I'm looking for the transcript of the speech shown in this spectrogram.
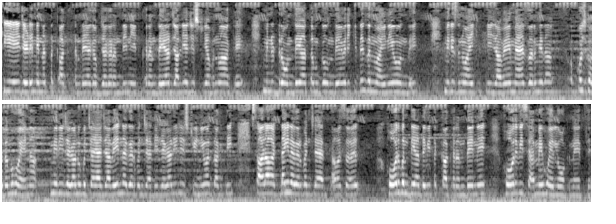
ਕਿ ਇਹ ਜਿਹੜੇ ਮੇਰੇ ਨਾਲ ਧੱਕਾ ਕਰਨ ਦੇ ਆ, ਕਬਜ਼ਾ ਕਰਨ ਦੀ, ਨੀਤ ਕਰਨ ਦੇ ਆ, ਜਾਲੀਆਂ ਰਜਿਸਟਰੀਆਂ ਬਣਵਾ ਕੇ ਮੈਨੂੰ ਡਰਾਉਂਦੇ ਆ, ਧਮਕਾਉਂਦੇ ਆ, ਮੇਰੀ ਕਿਤੇ ਸੁਣਵਾਈ ਨਹੀਂ ਹੁੰਦੀ ਮੇਰੀ ਸੁਣਵਾਈ ਕੀਤੀ ਜਾਵੇ। ਮੈਂ ਸਰ, ਮੇਰਾ ਸਭ ਕੁਝ ਖਤਮ ਹੋਏ ਨਾ, ਮੇਰੀ ਜਗ੍ਹਾ ਨੂੰ ਬਚਾਇਆ ਜਾਵੇ, ਨਗਰ ਪੰਚਾਇਤ ਦੀ ਜਗ੍ਹਾ ਦੀ ਰਜਿਸਟਰੀ ਨਹੀਂ ਹੋ ਸਕਦੀ, ਸਾਰਾ ਅੱਡਾ ਹੀ ਨਗਰ ਪੰਚਾਇਤ ਦਾ ਵਾ ਸਰ। ਹੋਰ ਬੰਦਿਆਂ ਦੇ ਵੀ ਧੱਕਾ ਕਰਨ ਦੇ ਨੇ, ਹੋਰ ਵੀ ਸਹਿਮੇ ਹੋਏ ਲੋਕ ਨੇ ਇੱਥੇ।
